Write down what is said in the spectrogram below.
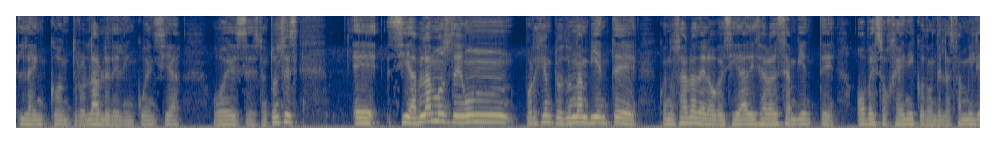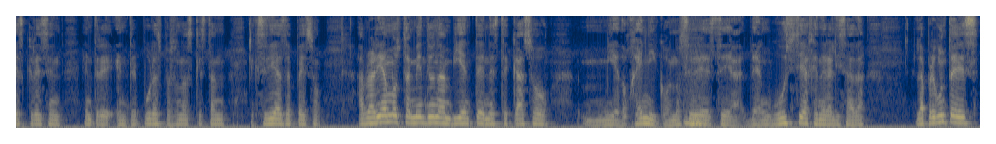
la incontrolable delincuencia o es esto. Entonces, eh, si hablamos de un, por ejemplo, de un ambiente, cuando se habla de la obesidad y se habla de ese ambiente obesogénico donde las familias crecen entre, entre puras personas que están excedidas de peso, hablaríamos también de un ambiente, en este caso, miedogénico, no sé, este, de angustia generalizada. La pregunta es,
